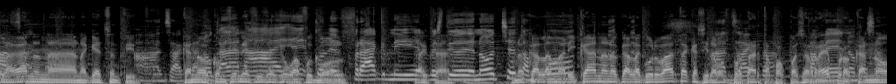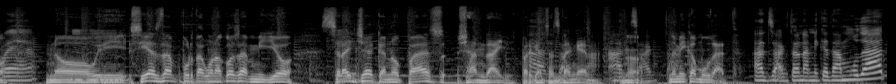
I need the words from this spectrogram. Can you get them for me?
elegant en, en aquest sentit. Ah, exacte. Que no, com cal si anessis a jugar a eh, futbol. Con el frac ni el Exacte. vestido de noche, no cal tampoc. l'americana, no cal la corbata, que si la vols portar tampoc passa També res, però no que no... res. no Mhm. vull dir, si has de portar alguna cosa, millor Sí. tretge que no pas xandall, perquè ens Exacte, entenguem. No? Una mica mudat. Exacte, una miqueta mudat.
